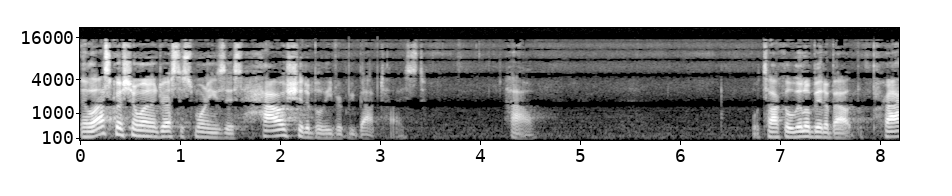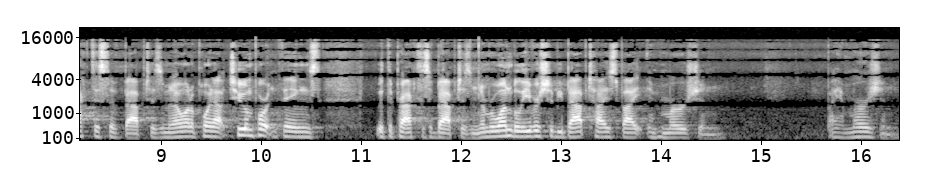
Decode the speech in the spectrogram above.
Now, the last question I want to address this morning is this How should a believer be baptized? How? We'll talk a little bit about the practice of baptism, and I want to point out two important things with the practice of baptism. Number one, believers should be baptized by immersion. By immersion.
